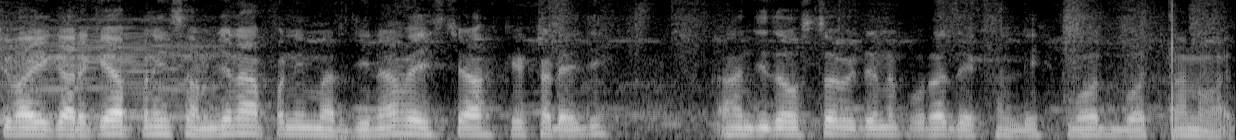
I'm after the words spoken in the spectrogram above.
ਚਵਾਈ ਕਰਕੇ ਆਪਣੀ ਸਮਝਣਾ ਆਪਣੀ ਮਰਜ਼ੀ ਨਾਲ ਵੇਚ ਚਾਹ ਕੇ ਖੜੇ ਜੀ। ਹਾਂਜੀ ਦੋਸਤੋ ਵੀਡੀਓ ਨੂੰ ਪੂਰਾ ਦੇਖਣ ਲਈ ਬਹੁਤ ਬਹੁਤ ਧੰਨਵਾਦ।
